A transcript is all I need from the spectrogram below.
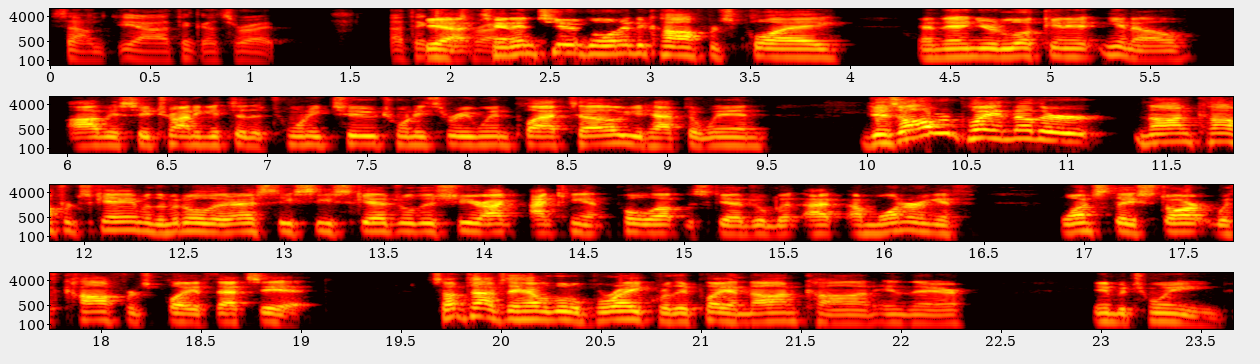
Sounds yeah, I think that's right. I think yeah, right. ten and two going into conference play, and then you're looking at you know obviously trying to get to the 22, 23 win plateau. You'd have to win does Auburn play another non-conference game in the middle of their SEC schedule this year? I, I can't pull up the schedule, but I, I'm wondering if once they start with conference play, if that's it. Sometimes they have a little break where they play a non-con in there in between.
